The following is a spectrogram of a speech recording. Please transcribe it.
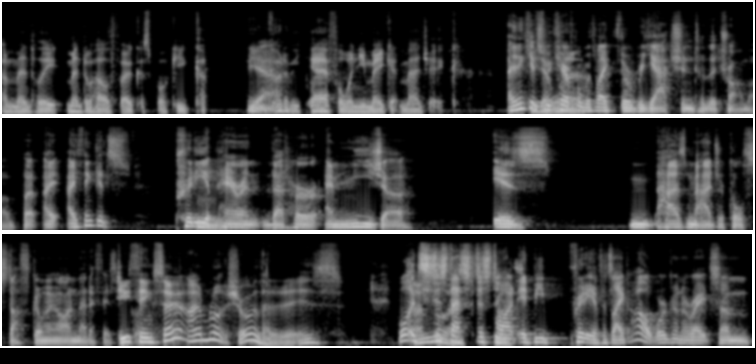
a mentally mental health focused book. You you Yeah. got to be careful when you make it magic. I think you have to be careful wanna- with like the reaction to the trauma, but I, I think it's pretty Hmm. apparent that her amnesia is has magical stuff going on metaphysically. Do you think so? I'm not sure that it is. Well, it's I'm just that's just thought convinced. it'd be pretty if it's like, oh, we're gonna write some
